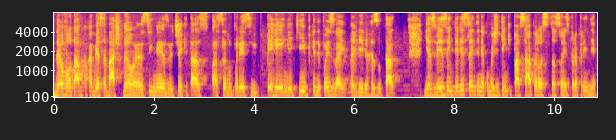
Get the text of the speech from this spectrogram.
Daí eu voltava com a cabeça baixa. Não, é assim mesmo, eu tinha que estar tá passando por esse perrengue aqui, porque depois vai, vai vir o resultado. E às vezes é interessante, né? Como a gente tem que passar pelas situações para aprender.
